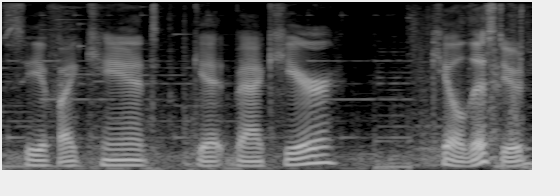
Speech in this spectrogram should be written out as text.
see if I can't get back here. Kill this dude.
